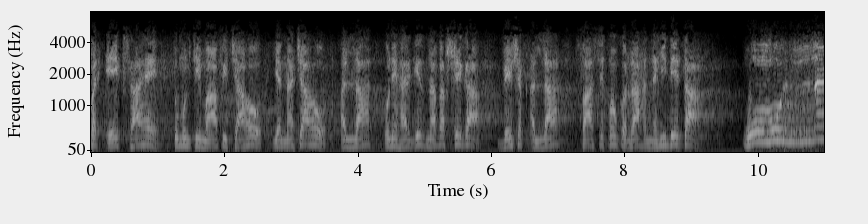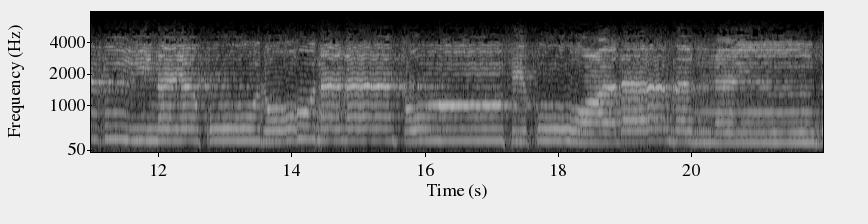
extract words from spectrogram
پر ایک سا ہے، تم ان کی معافی چاہو یا نہ چاہو، اللہ انہیں ہرگز نہ بخشے گا۔ بے شک اللہ فاسقوں کو راہ نہیں دیتا۔ هم الذين يقولون لا تنفقوا على من عند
